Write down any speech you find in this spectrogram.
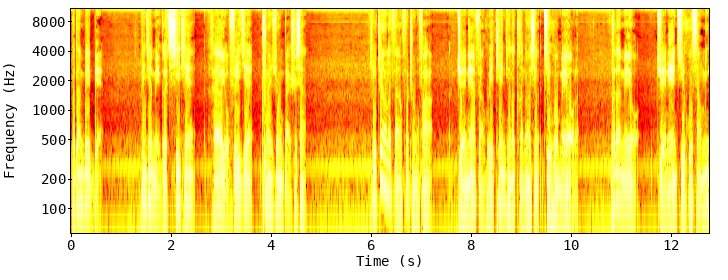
不但被贬，并且每隔七天还要有飞剑穿胸百十下。有这样的反复惩罚，卷帘返回天庭的可能性几乎没有了。不但没有，卷帘几乎丧命。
